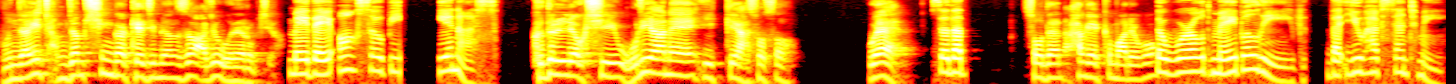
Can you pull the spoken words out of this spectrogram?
문장이 점점 심각해지면서 아주 은혜롭죠. May they also be in us, 그들 역시 우리 안에 있게 하소서. 왜? so that so that 하게끔 하려고 the world may believe that you have sent me.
